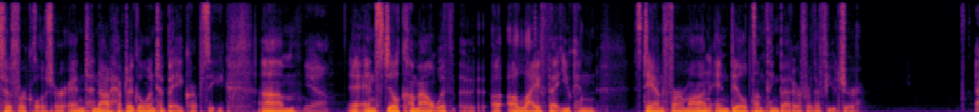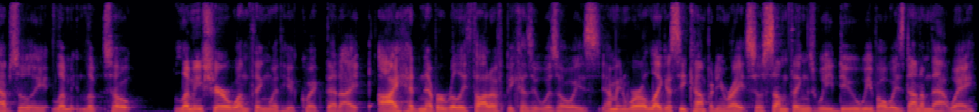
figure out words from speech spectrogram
to foreclosure and to not have to go into bankruptcy. Um, yeah. And still come out with a, a life that you can stand firm on and build something better for the future. Absolutely. Let me look. So let me share one thing with you quick that I, I had never really thought of because it was always, I mean, we're a legacy company, right? So some things we do, we've always done them that way.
